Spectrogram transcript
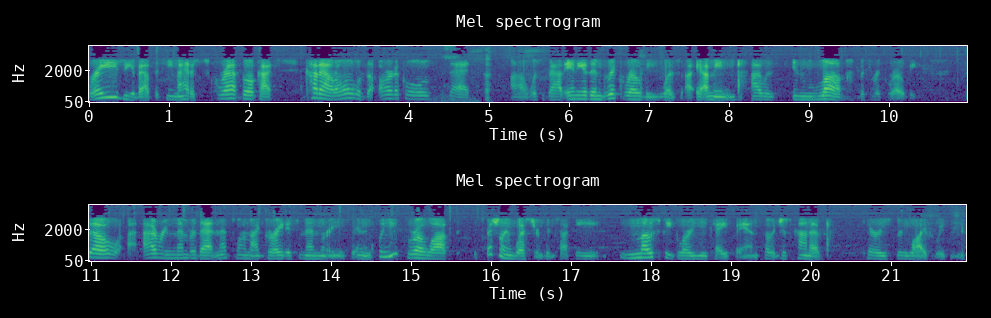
crazy about the team. I had a scrapbook. I cut out all of the articles that uh, was about any of them. Rick Robey was, I, I mean, I was in love with Rick Robey. So I remember that, and that's one of my greatest memories. And when you grow up, especially in Western Kentucky, most people are UK fans, so it just kind of carries through life with you.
